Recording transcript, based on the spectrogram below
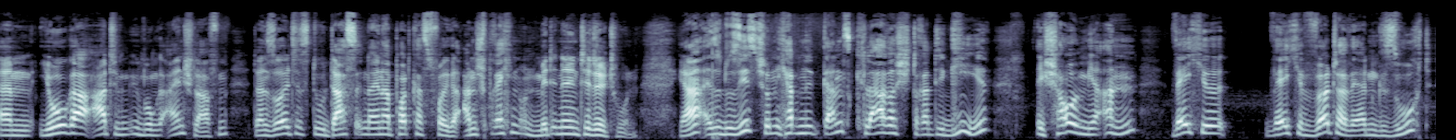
ähm, Yoga, Atemübung, Einschlafen, dann solltest du das in deiner Podcast-Folge ansprechen und mit in den Titel tun. Ja, also du siehst schon, ich habe eine ganz klare Strategie. Ich schaue mir an, welche, welche Wörter werden gesucht,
